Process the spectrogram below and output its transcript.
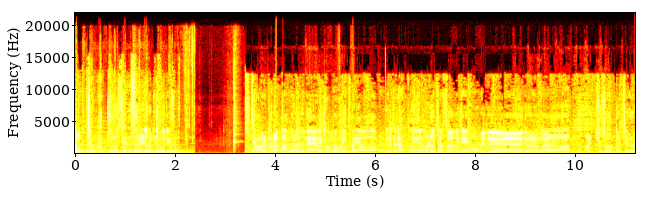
엄청난 주루 센스를 여러분들 보여드리겠습니다. 자, 오늘 바람도 안 불었는데 경로 이탈이요. 그렇죠. 낙구 지점을 놓쳤어, 그지? 어, 왜 그래? 왜 그러는 거야? 아, 죄송합니다. 제가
